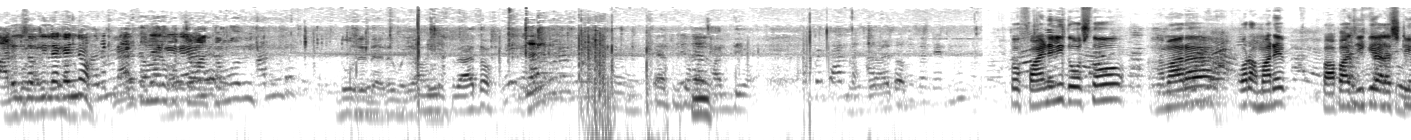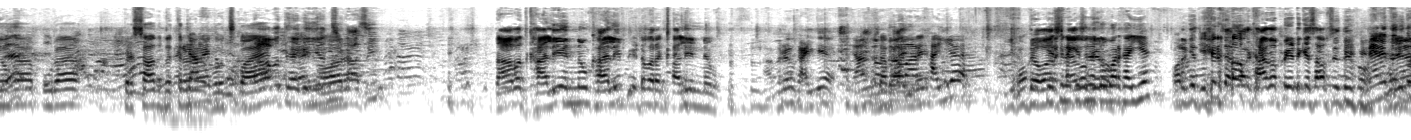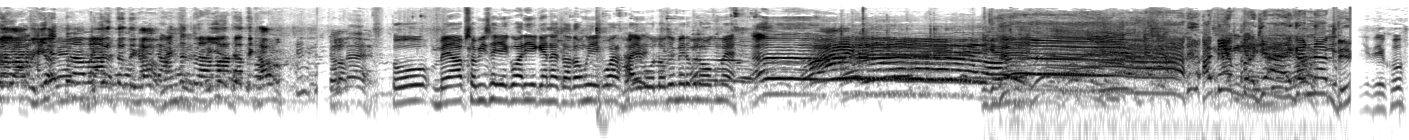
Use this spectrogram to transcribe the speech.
आलू की सब्ज़ी लेके नो तो फाइनली दोस्तों हमारा और हमारे पापा जी के अरस्टियों का पूरा प्रसाद वितरण हो चुका है। और दावत खाली खाली पेट भर खाली दवा किसने किसने दो बार खाई है? और के तीन चार बार खाओगे पेट के हिसाब से देखो। मैंने तो भैया भैया इतना दिखाओ। भैया दिखाओ। तो मैं आप सभी से एक बार ये कहना चाहता हूँ एक बार हाय बोलोगे मेरे ब्लॉग में। अभी मज़ा आएगा ना? ये देखो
